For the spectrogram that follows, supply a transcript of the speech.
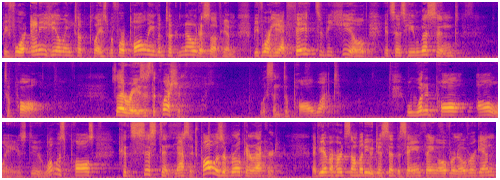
before any healing took place, before Paul even took notice of him, before he had faith to be healed, it says he listened to Paul. So that raises the question listen to Paul what? Well, what did Paul always do? What was Paul's consistent message? Paul was a broken record. Have you ever heard somebody who just said the same thing over and over again?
